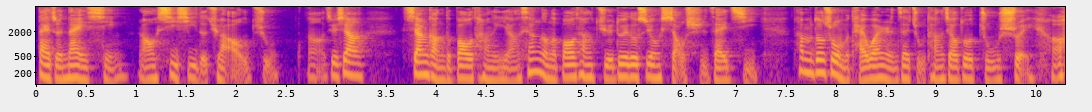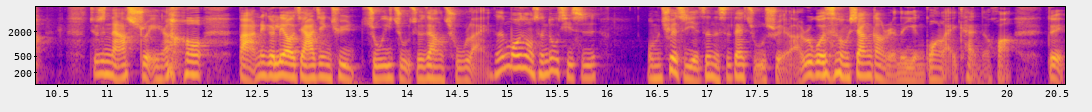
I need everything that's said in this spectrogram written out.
带着耐心，然后细细的去熬煮啊。就像香港的煲汤一样，香港的煲汤绝对都是用小时在计。他们都说我们台湾人在煮汤叫做煮水哈。就是拿水，然后把那个料加进去煮一煮，就这样出来。可是某种程度，其实我们确实也真的是在煮水啦。如果是从香港人的眼光来看的话，对。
